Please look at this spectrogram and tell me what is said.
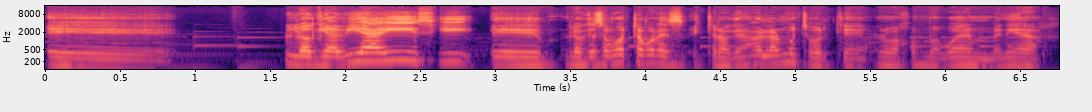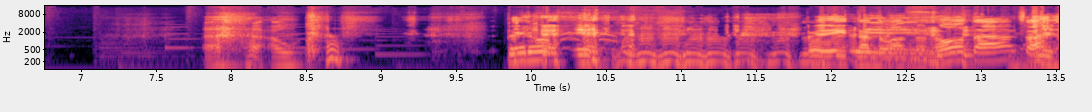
eh, lo que había ahí, sí, eh, lo que se muestra por. Es es que no quiero hablar mucho porque a lo mejor me pueden venir a, a- a buscar. Pero. eh, Está Eh, tomando nota. ¿sabes?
